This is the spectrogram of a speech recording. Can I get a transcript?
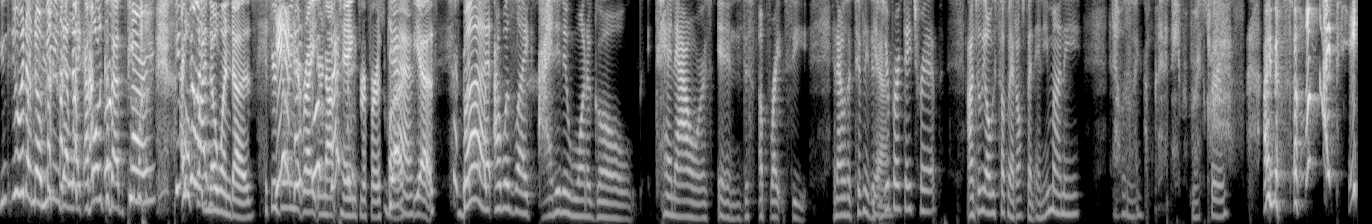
you, you don't know meaning that like I've only because I people people I feel like no one does. If you're yeah, doing it right, you're not paying for first class. Yes. yes. but I was like, I didn't want to go 10 hours in this upright seat. And I was like, Tiffany, this yeah. is your birthday trip. Anjali always tells me I don't spend any money. And I was mm. like, I'm gonna pay for first class. I know. So I paid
